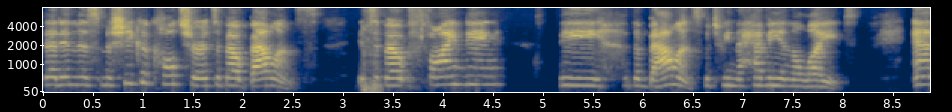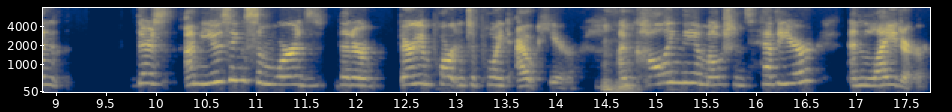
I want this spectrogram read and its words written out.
that in this Mexica culture, it's about balance. It's mm-hmm. about finding the the balance between the heavy and the light. And there's I'm using some words that are very important to point out here. Mm-hmm. I'm calling the emotions heavier and lighter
